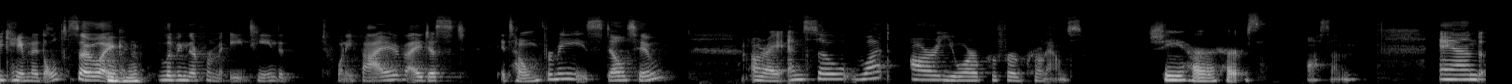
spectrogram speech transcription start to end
became an adult. So, like mm-hmm. living there from 18 to 25, I just, it's home for me still, too. All right. And so, what are your preferred pronouns? She, her, hers. Awesome. And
